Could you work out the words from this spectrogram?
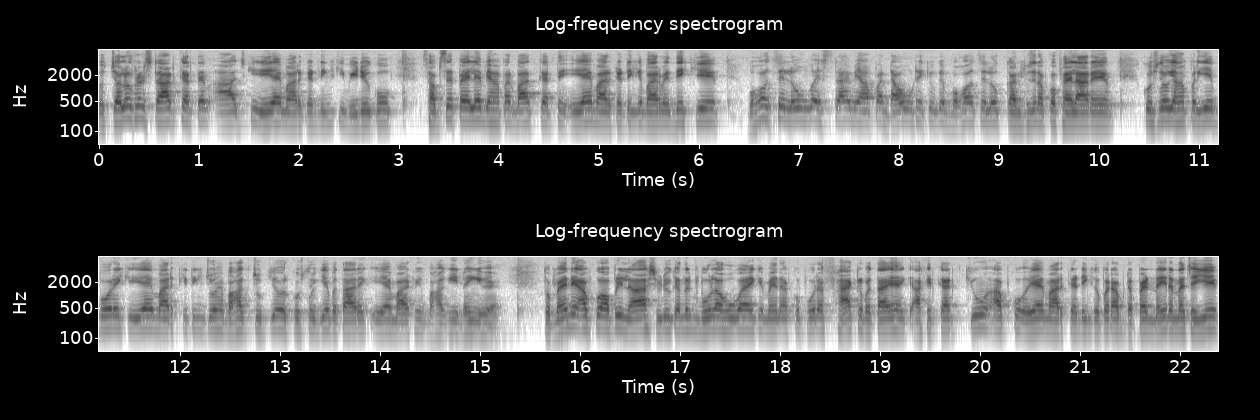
तो चलो फ्रेंड स्टार्ट करते हैं आज की एआई मार्केटिंग की वीडियो को। सबसे पहले हम यहाँ पर बात करते हैं एआई मार्केटिंग के बारे में। देखिए, बहुत से लोगों का इस टाइम यहाँ पर डाउट है क्योंकि बहुत से लोग कन्फ्यूज़न आपको फैला रहे हैं। कुछ लोग यहाँ पर ये बोल रहे हैं कि एआई मार्केटिंग जो है भाग चुकी है और कुछ लोग ये बता रहे हैं कि एआई मार्केटिंग भागी नहीं है। तो मैंने आपको अपनी लास्ट वीडियो के अंदर भी बोला हुआ है कि मैंने आपको पूरा फैक्ट बताया है कि आखिरकार क्यों आपको एआई मार्केटिंग के ऊपर आप डिपेंड नहीं रहना चाहिए।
